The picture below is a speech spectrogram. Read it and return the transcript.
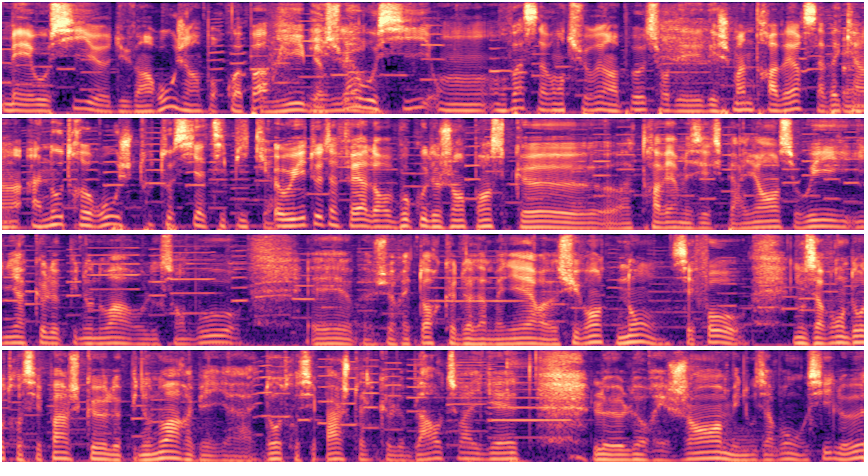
mais aussi euh, du vin rouge, hein, pourquoi pas. Oui, bien Et sûr. là aussi, on, on va s'aventurer un peu sur des, des chemins de traverse avec un, un autre rouge tout aussi atypique. Oui, tout à fait. Alors beaucoup de gens pensent que, euh, à travers mes expériences, oui, il n'y a que le Pinot Noir au Luxembourg. Et euh, ben, je rétorque de la manière suivante non, c'est faux. Nous avons d'autres cépages que le Pinot Noir. Et bien, il y a d'autres cépages tels que le Blautzweiget, le, le Régent, mais nous avons aussi le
